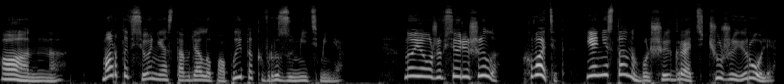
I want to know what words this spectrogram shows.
«Анна!» Марта все не оставляла попыток вразумить меня. «Но я уже все решила. Хватит, я не стану больше играть чужие роли».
